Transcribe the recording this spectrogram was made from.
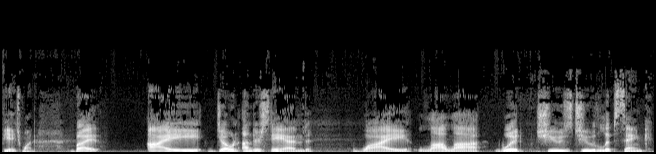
VH1. But I don't understand why Lala would choose to lip sync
